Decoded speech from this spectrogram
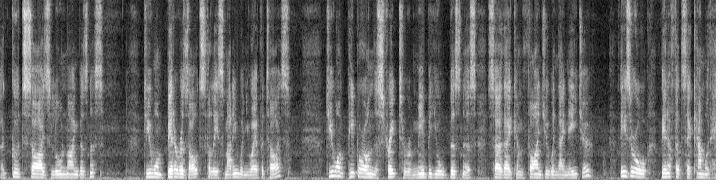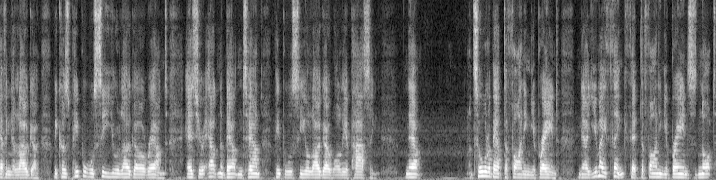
a good sized lawn mowing business? Do you want better results for less money when you advertise? Do you want people on the street to remember your business so they can find you when they need you? These are all benefits that come with having a logo because people will see your logo around. As you're out and about in town, people will see your logo while they're passing. Now, it's all about defining your brand. Now, you may think that defining your brand is not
